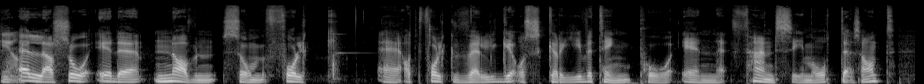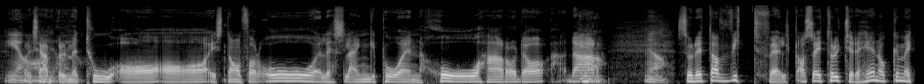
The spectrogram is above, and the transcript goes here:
Ja. Eller så er det navn som folk eh, At folk velger å skrive ting på en fancy måte, sant? Ja, For eksempel ja, med to a-a i stedet for å, eller slenge på en h her og da, der. Så dette Huitfeldt, altså jeg tror ikke det har noe med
